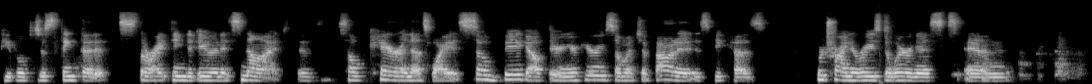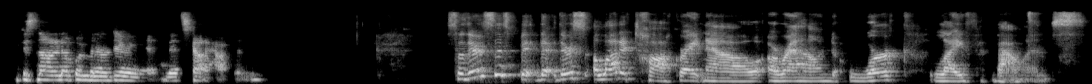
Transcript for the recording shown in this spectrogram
people just think that it's the right thing to do and it's not. It's self-care and that's why it's so big out there. And you're hearing so much about it is because we're trying to raise awareness and because not enough women are doing it. And it's got to happen so there's this bit, there's a lot of talk right now around work life balance.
